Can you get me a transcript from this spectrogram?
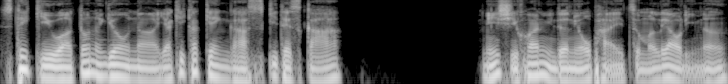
ステーキはどのような焼き加減が好きですか？你喜欢你的牛排怎么料理呢？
